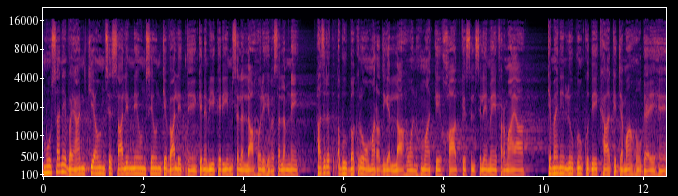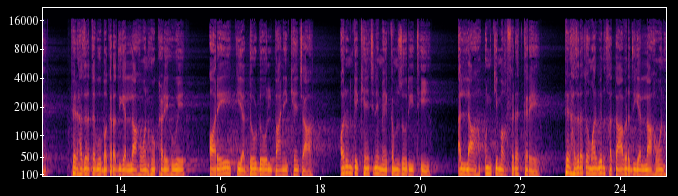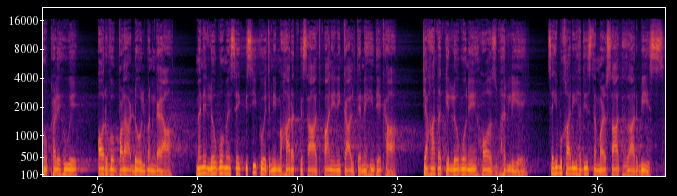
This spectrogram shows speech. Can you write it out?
موسیٰ نے بیان کیا، ان سے سالم نے، ان سے ان کے والد نے کہ نبی کریم صلی اللہ علیہ وسلم نے حضرت ابو بکر و عمر رضی اللہ عنہما کے خواب کے سلسلے میں فرمایا کہ میں نے لوگوں کو دیکھا کہ جمع ہو گئے ہیں۔ پھر حضرت ابو بکر رضی اللہ عنہ کھڑے ہوئے اور ایک یا دو ڈول پانی کھینچا اور ان کے کھینچنے میں کمزوری تھی۔ اللہ ان کی مغفرت کرے۔ پھر حضرت عمر بن خطاب رضی اللہ عنہ کھڑے ہوئے اور وہ بڑا ڈول بن گیا۔ میں نے لوگوں میں سے کسی کو اتنی مہارت کے ساتھ پانی نکالتے نہیں دیکھا، یہاں تک کہ لوگوں نے حوض بھر لیے۔ صحیح بخاری حدیث نمبر سات ہزار بیس۔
